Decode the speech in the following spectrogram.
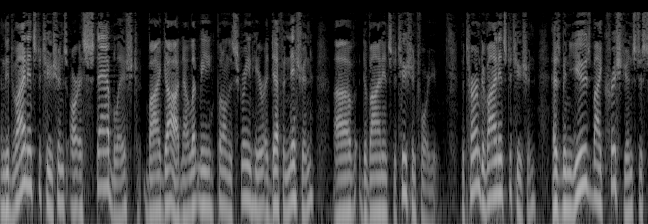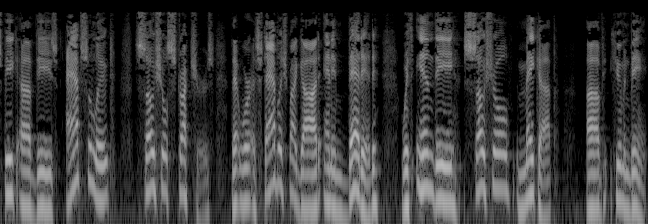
And the divine institutions are established by God. Now let me put on the screen here a definition of divine institution for you. The term divine institution has been used by Christians to speak of these absolute social structures that were established by God and embedded within the social makeup of human beings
